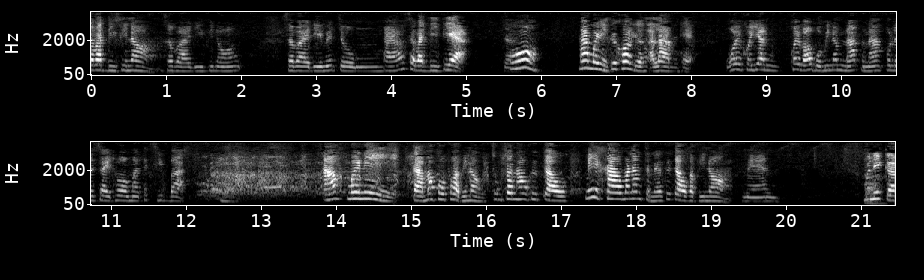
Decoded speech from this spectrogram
สวัสดีพี่น้องสบายดีพี่น้อง สบายดีแม่จง อ้าวสวัสดีเตี้ยจ้ะ โอ้มาเมื่อนี้คือข้อเหลืองอารามแท้โอ้ยค่อยยันค่อยเว้าบ่มีน้ำหนักนะคนเลยใส่ทองมาจักสิบบาทเอ้าเมื่อนี้กลับมาพบพ่อพี่น้องชุมชนเฮาคือเก่ามีข่าวมานำเสนอคือเก่ากับพี่น้องแมนมื่อนี้ก็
